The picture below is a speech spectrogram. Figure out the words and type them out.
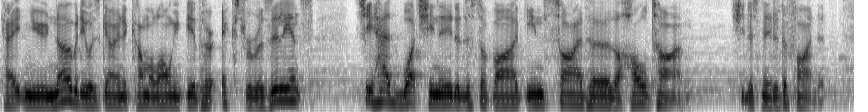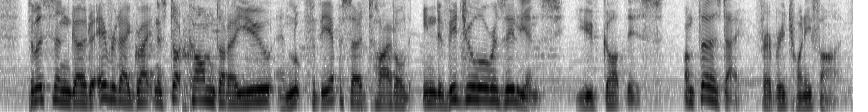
Kate knew nobody was going to come along and give her extra resilience. She had what she needed to survive inside her the whole time. She just needed to find it. To listen, go to everydaygreatness.com.au and look for the episode titled Individual Resilience. You've got this on Thursday, February 25.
